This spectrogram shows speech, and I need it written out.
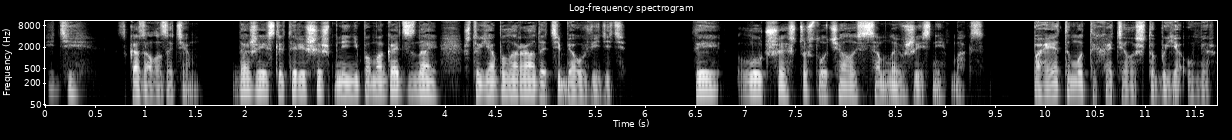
«Иди», — сказала затем. «Даже если ты решишь мне не помогать, знай, что я была рада тебя увидеть. Ты — лучшее, что случалось со мной в жизни, Макс». «Поэтому ты хотела, чтобы я умер?»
